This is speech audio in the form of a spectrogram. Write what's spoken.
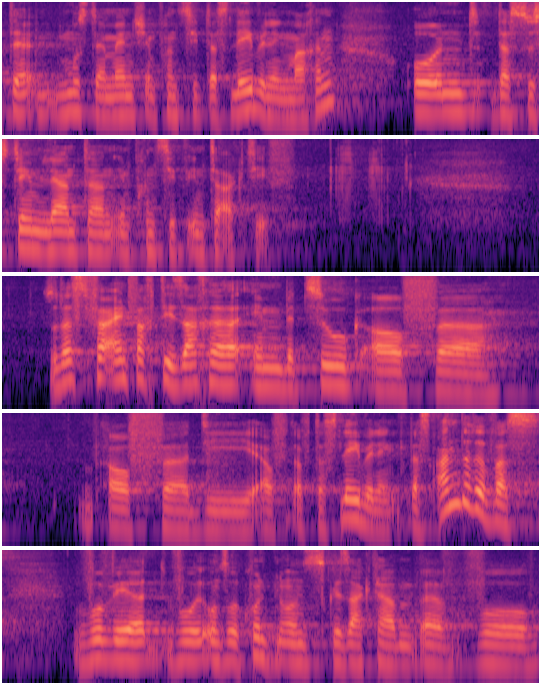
der, muss der Mensch im Prinzip das Labeling machen und das System lernt dann im Prinzip interaktiv. So, das vereinfacht die Sache in Bezug auf, äh, auf, äh, die, auf, auf das Labeling. Das andere, was, wo, wir, wo unsere Kunden uns gesagt haben, äh, wo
